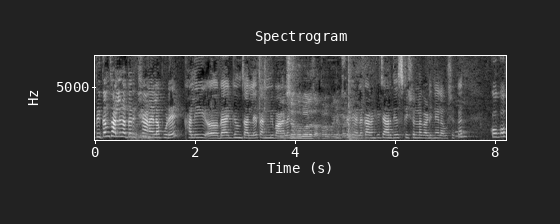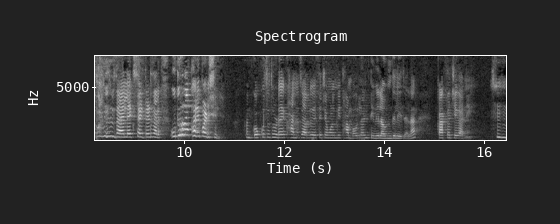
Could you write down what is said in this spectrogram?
प्रीतम चालले आता रिक्षा आणायला पुढे. खाली बॅग घेऊन चाललेत आणि मी बाळाला रिक्षा घ्यायला कारण की चार दिवस स्टेशनला गाडी नाही लावू शकत. कोको पण जायला एक्साइटेड झालं. उतरू नको खाली पडशील. पण कोकोचं थोडं खाणं चालू आहे त्याच्यामुळे मी थांबवलं आणि टीव्ही लावून दिली त्याला. काकाचे गाणे.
